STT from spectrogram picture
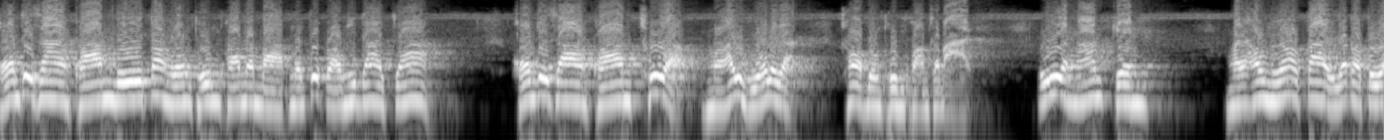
คนที่สร้างความดีต้องลงทุนความลำบากเหมือนพวกเรานี้ได้จ้า คนที่สร้างความชั่วหมายหัวไปอะชอบลงทุนความสบายเรื่องงานเก่งไม่เอาเหนือเอาใต้แล้วก็ตัว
